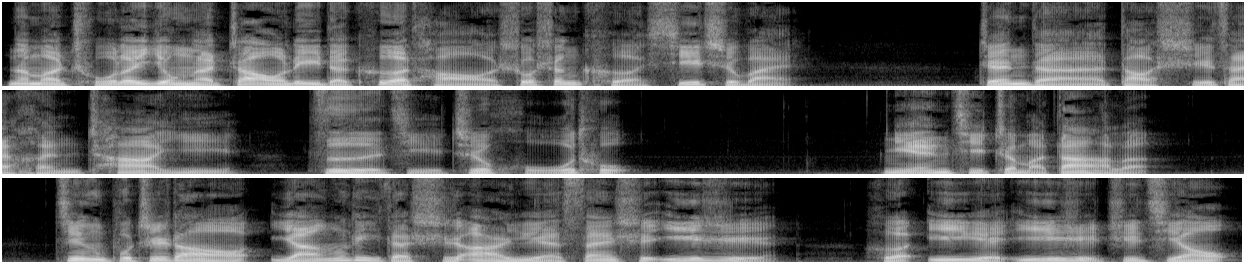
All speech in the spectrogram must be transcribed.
那么除了用那照例的客套说声可惜之外，真的倒实在很诧异自己之糊涂。年纪这么大了。竟不知道阳历的十二月三十一日和一月一日之交，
